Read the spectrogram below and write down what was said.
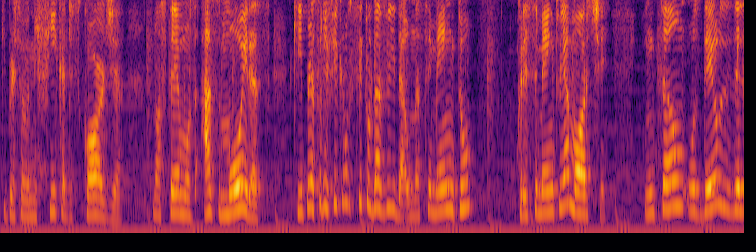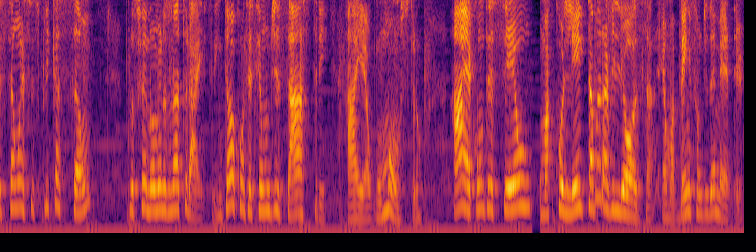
que personifica a discórdia, nós temos as moiras que personificam o ciclo da vida, o nascimento, crescimento e a morte. Então, os deuses eles são essa explicação para os fenômenos naturais. Então, aconteceu um desastre, ah, é algum monstro. Ah, aconteceu uma colheita maravilhosa, é uma bênção de Deméter.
